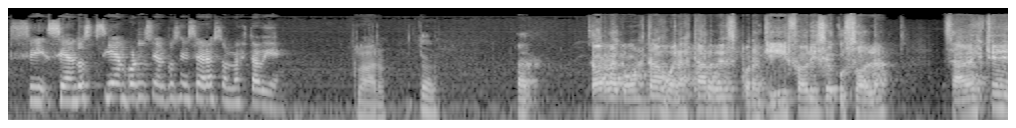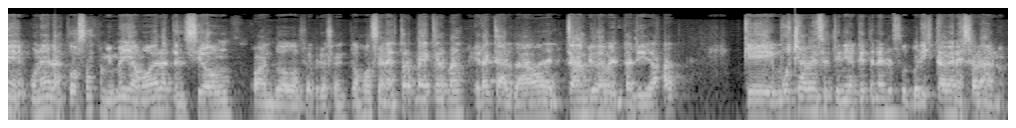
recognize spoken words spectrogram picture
si, siendo 100% sincera, eso no está bien. Claro. Claro. Carla, ¿cómo estás? Buenas tardes. Por aquí Fabricio Cusola. Sabes que una de las cosas que a mí me llamó de la atención cuando se presentó José Néstor Beckerman era que hablaba del cambio de mentalidad que muchas veces tenía que tener el futbolista venezolano.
